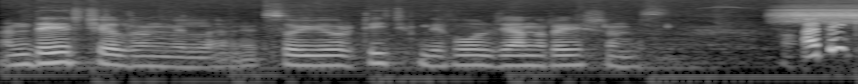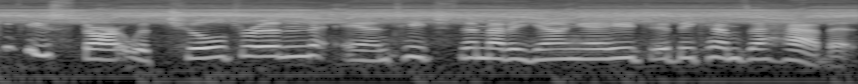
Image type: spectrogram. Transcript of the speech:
and their children will learn it. So you're teaching the whole generations. I think if you start with children and teach them at a young age, it becomes a habit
